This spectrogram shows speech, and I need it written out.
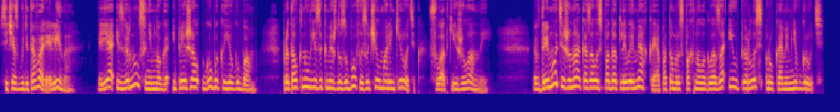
Сейчас будет авария, Лина». Я извернулся немного и прижал губы к ее губам. Протолкнул язык между зубов, изучил маленький ротик, сладкий и желанный. В дремоте жена оказалась податливой и мягкой, а потом распахнула глаза и уперлась руками мне в грудь.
